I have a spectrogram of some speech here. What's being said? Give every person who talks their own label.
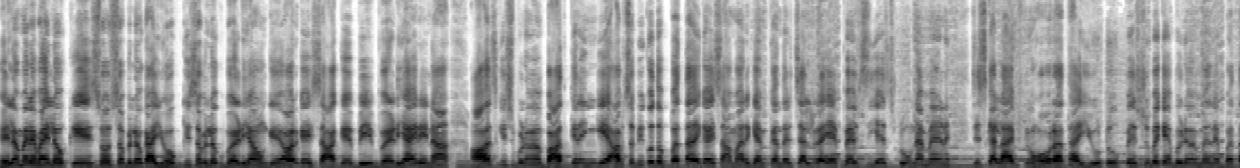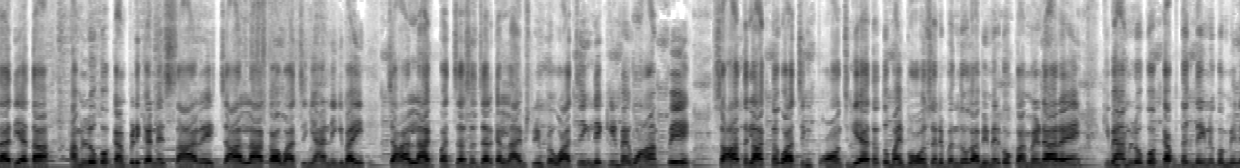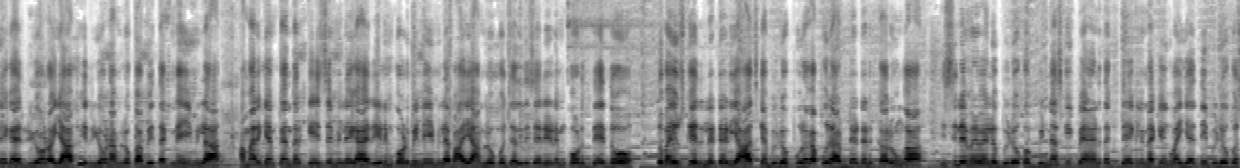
Speaker 1: Hello मेरे भाई लोग कैसो सब लोग? आई होप कि सब लोग बढ़िया होंगे और गैस आगे भी बढ़िया ही रहना। आज की इस वीडियो में बात करेंगे, आप सभी को तो पता है गैस हमारे गेम के अंदर चल रहा है एफ़ टूर्नामेंट जिसका लाइव स्ट्रीम हो रहा था यूट्यूब पे। सुबह के वीडियो में मैंने बता दिया था, हम लोग को कंप्लीट करने साढ़े चार लाख का वॉचिंग यानी कि भाई चार लाख पचास हज़ार का लाइव स्ट्रीम पे वॉचिंग लेकिन भाई, वहाँ पे सात लाख तक वॉचिंग पहुँच गया था। तो भाई, बहुत सारे बंदों का अभी मेरे को कमेंट आ रहे हैं कि भाई, हम लोग को कब तक देखने को मिलेगा रियोड या फिर रियोड हम लोग को अभी तक नहीं मिला? हमारे गेम के अंदर कैसे मिलेगा? रेडिम कोड भी नहीं मिला। भाई, हम लोग को जल्दी से रिडीम कोड दे दो। तो भाई उसके रिलेटेड ही आज का वीडियो पूरा का पूरा अपडेटेड करूँगा। इसीलिए मेरे भाई लोग वीडियो को बिना स्किप पे एंड तक देख लेना क्योंकि भाई यदि वीडियो को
